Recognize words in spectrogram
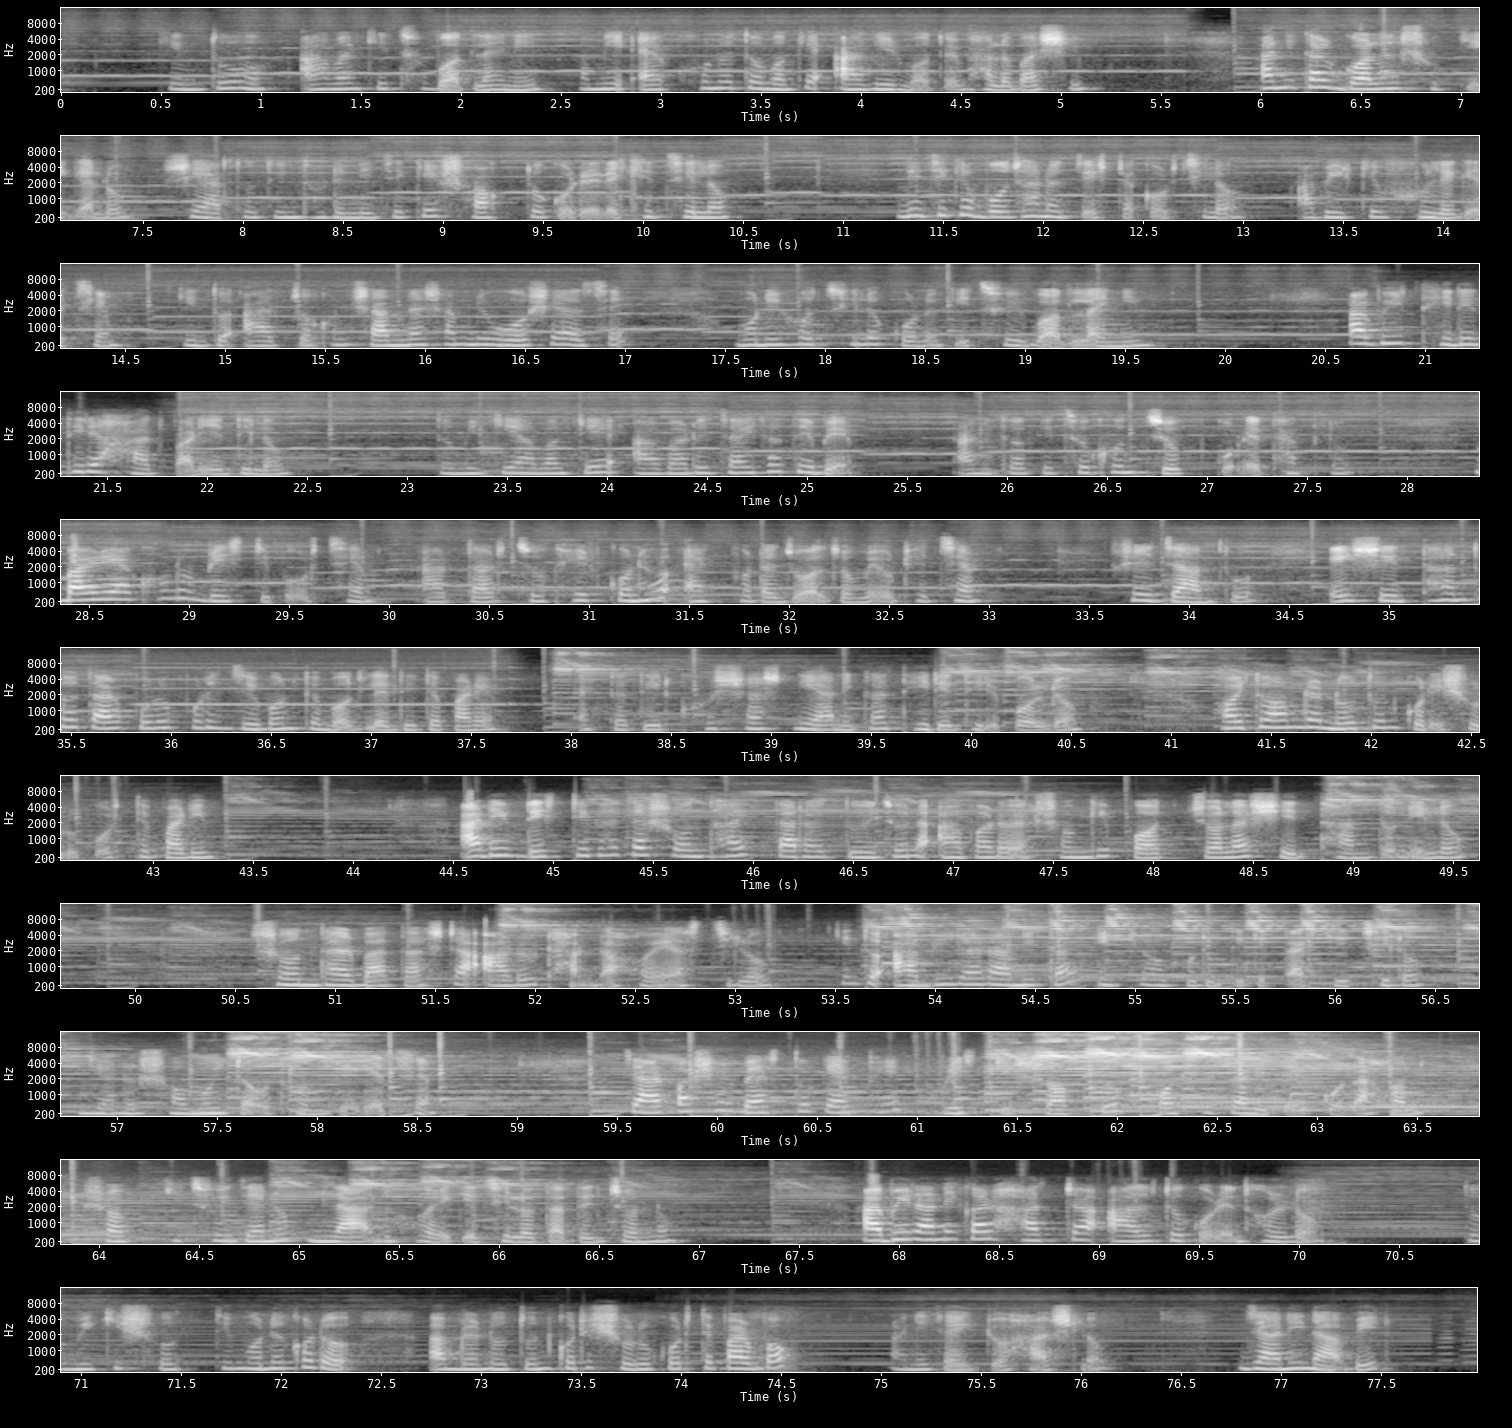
কিন্তু আমার কিছু বদলায়নি। আমি এখনও তোমাকে আগের মতোই ভালোবাসি। আনিকার গলা শুকিয়ে গেল। সে এতদিন ধরে নিজেকে শক্ত করে রেখেছিল। নিজেকে বোঝানোর চেষ্টা করছিল। আবিরকে ভুলে গেছে। কিন্তু আজ যখন সামনাসামনি বসে আছে, মনে হচ্ছিল কোনো কিছুই বদলায়নি। আবির ধীরে ধীরে হাত বাড়িয়ে দিল, তুমি কি আমাকে আবারও জায়গা দেবে? আনিকা কিছুক্ষণ চুপ করে থাকল। বাইরে এখনও বৃষ্টি পড়ছে আর তার চোখের কোণেও এক ফোঁটা জল জমে উঠেছে। সে জানত, এই সিদ্ধান্ত তার পুরোপুরি জীবনকে বদলে দিতে পারে। একটা দীর্ঘশ্বাস নিয়ে আনিকা ধীরে ধীরে বলল হয়তো আমরা নতুন করে শুরু করতে পারি। আর এই বৃষ্টি ভেজা সন্ধ্যায় তারা দুইজন আবারও একসঙ্গে পথ চলার সিদ্ধান্ত নিল। সন্ধ্যার বাতাসটা আরও ঠান্ডা হয়ে আসছিল, কিন্তু আবির আর আনিকা একে অপরের দিকে তাকিয়েছিল যেন সময়টাও থমকে গেছে। চারপাশের ব্যস্ত ক্যাফে বৃষ্টির শব্দ, পথচারীদের কোলাহল সব কিছুই যেন ম্লান হয়ে গেছিল তাদের জন্য। আবির আনিকার হাতটা আলতো করে ধরল। তুমি কি সত্যি মনে করো আমরা নতুন করে শুরু করতে পারব? আনিকা একটু হাসলো। জানি না, আবির।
